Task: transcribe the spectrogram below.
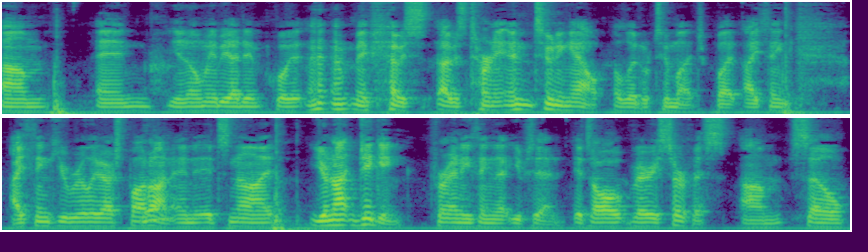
Um, and you know, maybe I didn't quite, maybe I was I was turning and tuning out a little too much. But I think I think you really are spot on, and it's not you're not digging for anything that you've said. It's all very surface. Um, so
